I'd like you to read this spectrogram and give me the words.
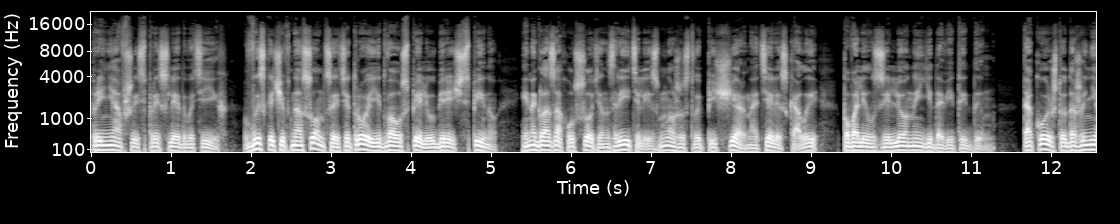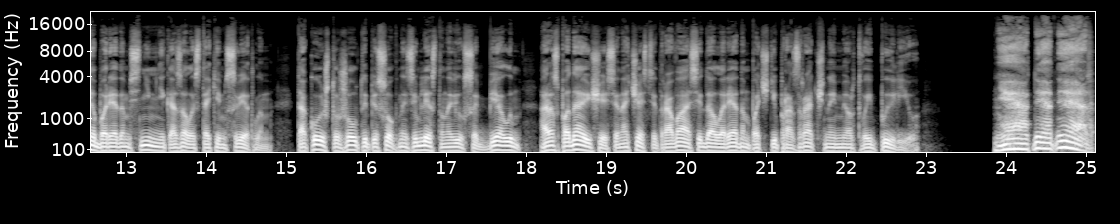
принявшись преследовать их. Выскочив на солнце, эти трое едва успели уберечь спину, и на глазах у сотен зрителей из множества пещер на теле скалы повалил зеленый ядовитый дым. Такое, что даже небо рядом с ним не казалось таким светлым. Такое, что желтый песок на земле становился белым, а распадающаяся на части трава оседала рядом почти прозрачной мертвой пылью. «Нет, нет, нет!»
